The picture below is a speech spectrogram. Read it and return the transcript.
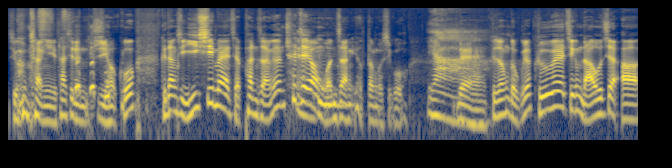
지검장이 사실은 주지였고 그 당시 2심의 재판장은 최재형 음. 원장이었던 것이고 야. 네, 그 정도고요. 그 외에 지금 나오지 아,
